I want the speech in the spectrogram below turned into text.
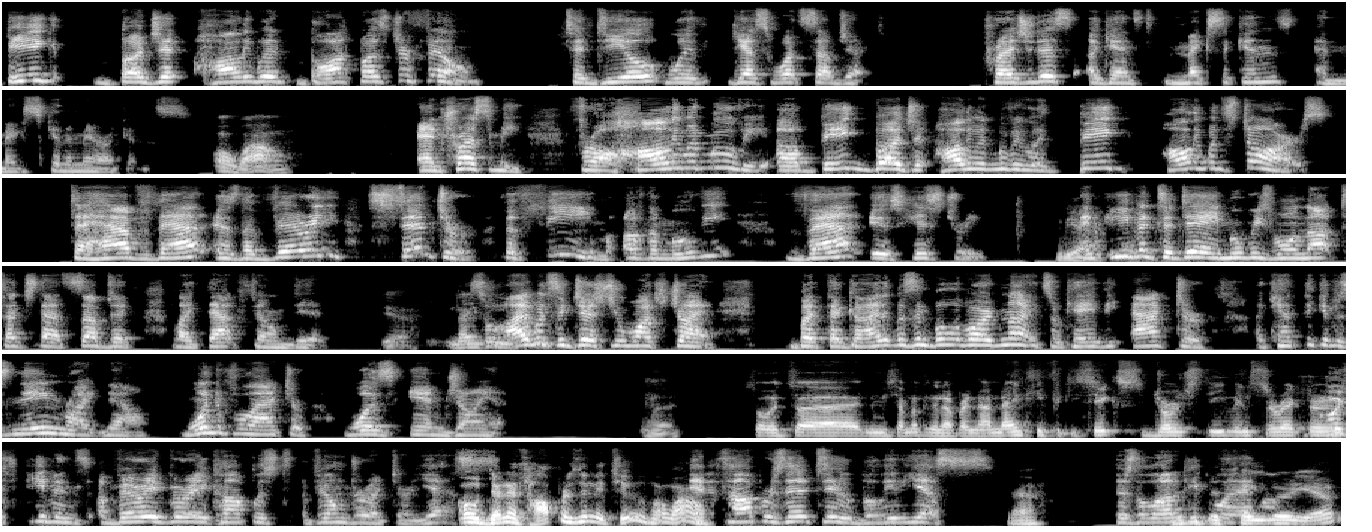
big budget Hollywood blockbuster film to deal with guess what subject? Prejudice against Mexicans and Mexican Americans. Oh wow. And trust me, for a Hollywood movie, a big budget Hollywood movie with big Hollywood stars, to have that as the very center, the theme of the movie, that is history. Yeah. And even today, movies will not touch that subject like that film did. yeah. So I would suggest you watch Giant. But the guy that was in Boulevard Nights, okay, the actor, I can't think of his name right now, wonderful actor, was in Giant. Okay. So it's uh, let me see. I'm looking it up right now. 1956. George Stevens director. George Stevens, a very, very accomplished film director, yes. Oh, Dennis Hopper's in it too. Oh wow. Dennis Hopper's in it too, believe yes. Yeah. There's a lot of people in it. Taylor. Yep.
